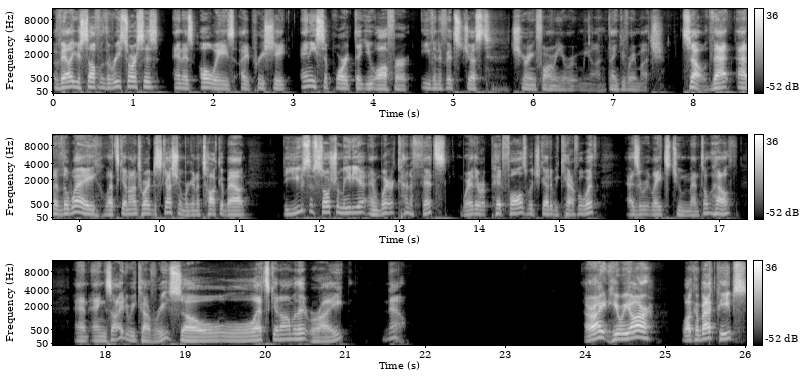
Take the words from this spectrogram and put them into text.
avail yourself of the resources. And as always, I appreciate any support that you offer, even if it's just cheering for me and rooting me on. Thank you very much. So that out of the way, let's get on to our discussion. We're going to talk about the use of social media and where it kind of fits, where there are pitfalls, which you got to be careful with as it relates to mental health and anxiety recovery. So let's get on with it right now. All right, here we are. Welcome back, peeps.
